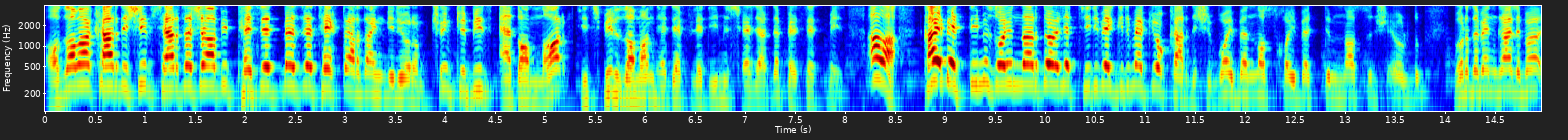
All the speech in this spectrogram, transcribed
O zaman kardeşim Sertaç abi pes etmez ve tekrardan giriyorum. Çünkü biz adamlar hiçbir zaman hedeflediğimiz şeylerde pes etmeyiz. Ama kaybettiğimiz oyunlarda öyle tribe girmek yok kardeşim. Vay ben nasıl kaybettim nasıl şey oldum. Bu arada ben galiba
